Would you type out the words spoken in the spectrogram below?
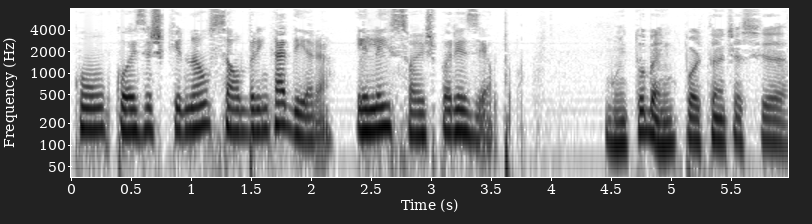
com coisas que não são brincadeira. Eleições, por exemplo. Muito bem, importante esse,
